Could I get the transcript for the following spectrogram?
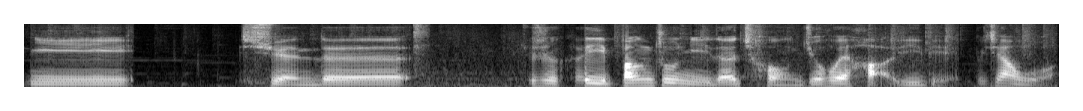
你选的，就是可以帮助你的宠就会好一点。不像我，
